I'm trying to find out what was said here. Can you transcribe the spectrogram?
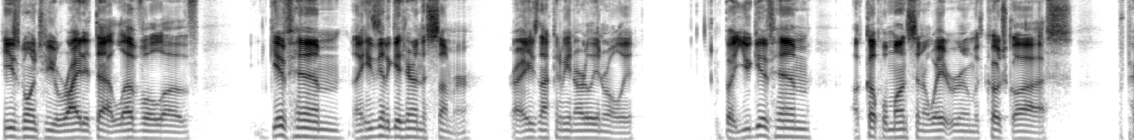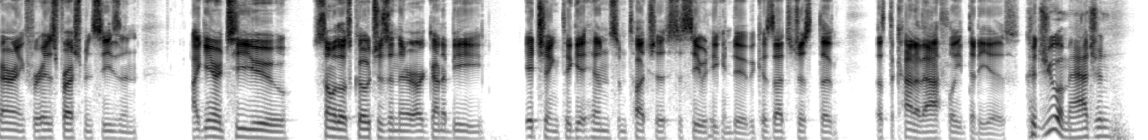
He's going to be right at that level of give him like, he's going to get here in the summer, right? He's not going to be an early enrollee. But you give him a couple months in a weight room with Coach Glass preparing for his freshman season, I guarantee you some of those coaches in there are going to be itching to get him some touches to see what he can do because that's just the that's the kind of athlete that he is. Could you imagine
